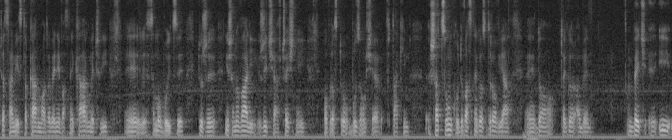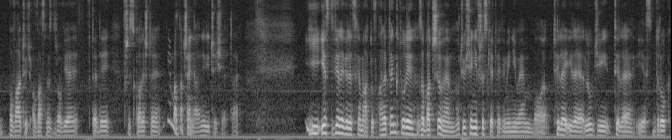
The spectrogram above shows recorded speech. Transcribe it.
Czasami jest to karma, odrobienie własnej karmy, czyli samobójcy, którzy nie szanowali życia wcześniej, po prostu budzą się w takim szacunku do własnego zdrowia, do tego, aby być i powalczyć o własne zdrowie, wtedy wszystko resztę nie ma znaczenia, nie liczy się, tak? I jest wiele, wiele schematów, ale ten, który zobaczyłem, oczywiście nie wszystkie tutaj wymieniłem, bo tyle, ile ludzi, tyle jest dróg,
